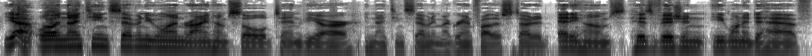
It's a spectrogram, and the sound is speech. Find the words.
Yeah, well, in 1971, Ryan Homes sold to NVR. In 1970, my grandfather started Eddy Homes. His vision, he wanted to have.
